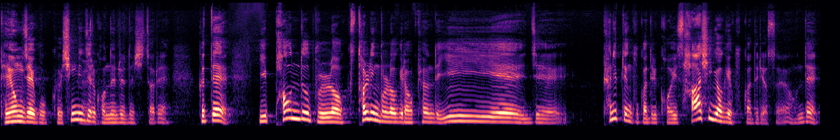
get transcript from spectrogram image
대영 제국 그 식민지를 거느리던 시절에 그때 이 파운드 블럭, 스털링 블럭이라고 표현하는데 이에 이제 편입된 국가들이 거의 40여 개 국가들이었어요. 근데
